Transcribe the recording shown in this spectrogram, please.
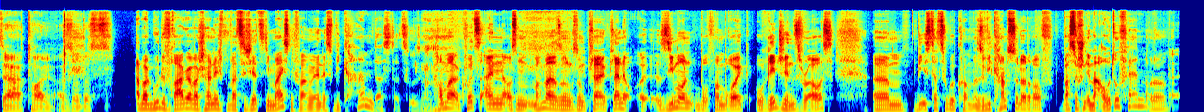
sehr toll. Also das. Aber gute Frage wahrscheinlich, was sich jetzt die meisten fragen werden, ist, wie kam das dazu? So, Hau mal kurz einen aus dem, mach mal so, so ein kleine, kleine äh, Simon von Broik Origins raus. Ähm, wie ist dazu gekommen? Also wie kamst du da drauf? Warst du schon immer Autofan oder?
